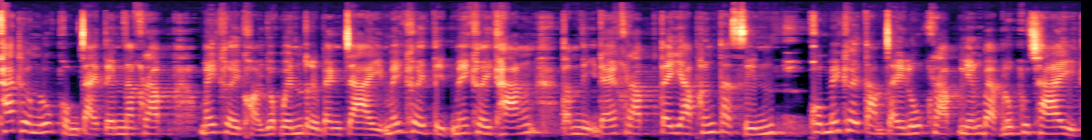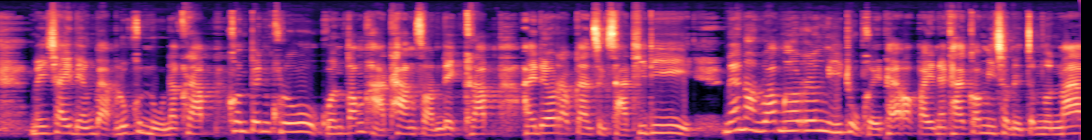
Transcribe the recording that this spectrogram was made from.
ค่าเทอมลูกผมจ่ายเต็มนะครับ ไม่เคยขอยกเว้นหรือแบ่งใจไม่เคยติดไม่เคยค้างตำหนิได้ครับ แต่อย่าเพิ่งตัดสิน ผมไม่เคยตามใจลูกครับ เลี้ยงแบบลูกผู้ชายไม่ใช่เลี้ยงแบบลูกคุณหนูนะครับ คนเป็นครูควรต้องหาทางสอนเด็กครับ ให้ได้รับการศึกษาที่ดี แน่นอนว่าเมื่อเรื่องนี้ถูกเผยแพร่ออกไปนะคะ ก็มีชาวเน็ตจำนวนมาก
